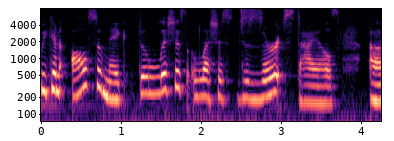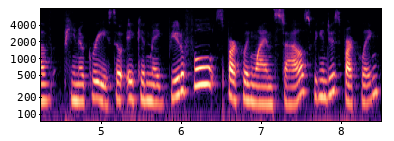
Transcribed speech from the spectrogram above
We can also make delicious, luscious dessert styles of Pinot Gris. So it can make beautiful sparkling wine styles. We can do sparkling.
